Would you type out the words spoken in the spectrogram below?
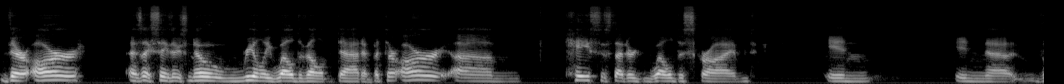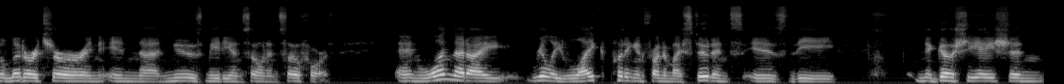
there are, as I say, there's no really well developed data, but there are um, cases that are well described in in uh, the literature and in uh, news media and so on and so forth. And one that I really like putting in front of my students is the negotiation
